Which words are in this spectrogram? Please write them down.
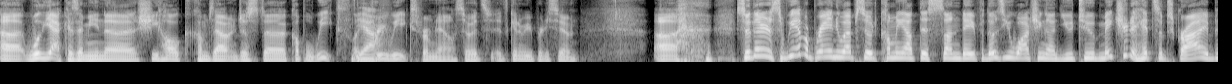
Uh, well, yeah, because I mean, uh, She Hulk comes out in just a couple weeks, like Yeah. three weeks from now, so it's it's going to be pretty soon. Uh, so there's we have a brand new episode coming out this Sunday. For those of you watching on YouTube, make sure to hit subscribe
